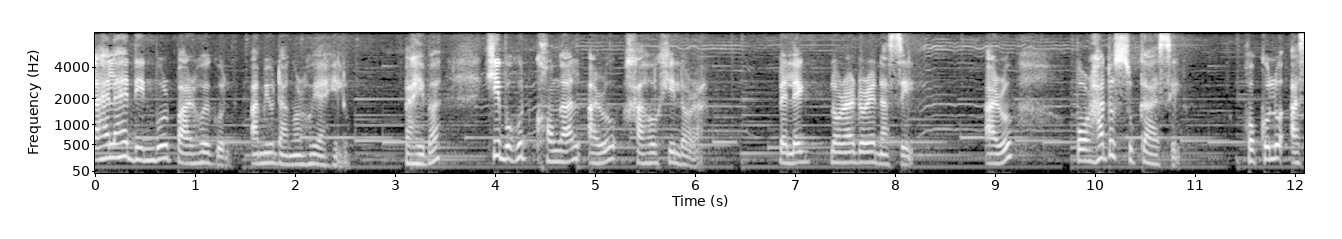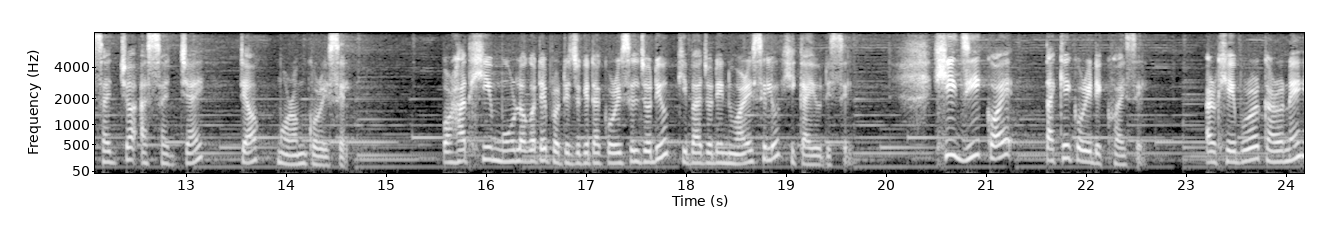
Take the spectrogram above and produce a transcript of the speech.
লাহে লাহে দিনবোৰ পাৰ হৈ গ'ল আমিও ডাঙৰ হৈ আহিলোঁ। আহিবা সি বহুত খঙাল আৰু সাহসী ল'ৰা। বেলেগ ল'ৰাৰ দৰে নাছিল আৰু পঢ়াটো চোকা আছিল। সকলো আচাৰ্য আচাৰ্যাই তেওঁক মৰম কৰিছিল। পঢ়াত সি মোৰ লগতে প্ৰতিযোগিতা কৰিছিল যদিও কিবা যদি নোৱাৰিছিলোঁ শিকায়ো দিছিল। সি যি কয় তাকেই কৰি দেখুৱাইছিল আৰু সেইবোৰৰ কাৰণেই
